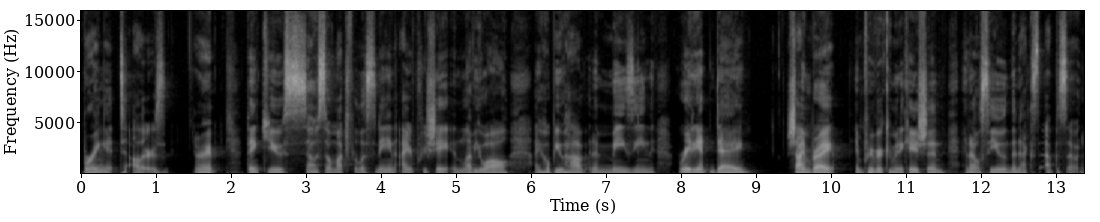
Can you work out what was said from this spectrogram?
bring it to others. All right. Thank you so, so much for listening. I appreciate and love you all. I hope you have an amazing, radiant day. Shine bright, improve your communication, and I will see you in the next episode.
